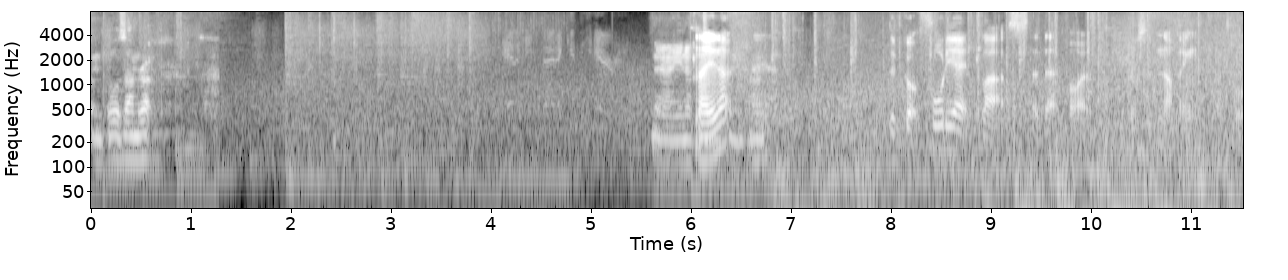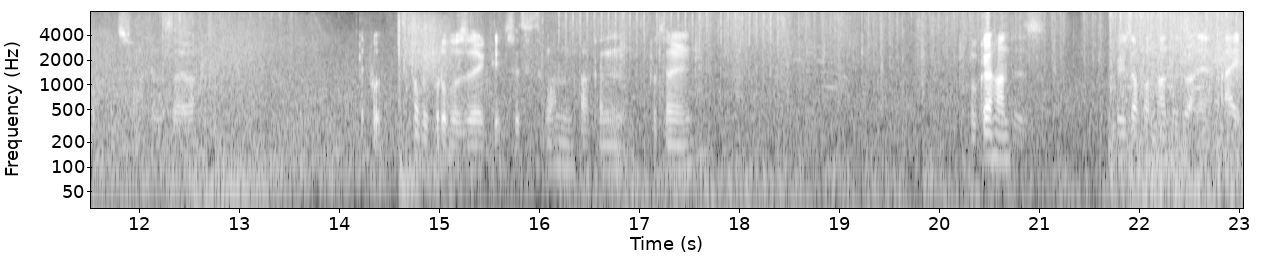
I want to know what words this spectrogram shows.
Some pulls under it. No, you're not. No, you're not. They've got 48 plus at that fight versus nothing before. It's fucking so. They put probably put all the Zerg pits with one fucking platoon. We'll go hunters. Who's up on hunters right now? Eight,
